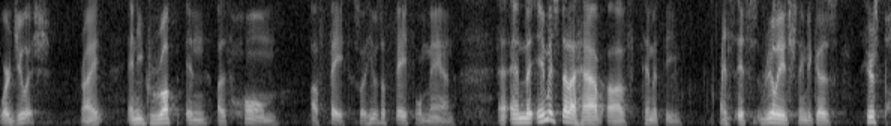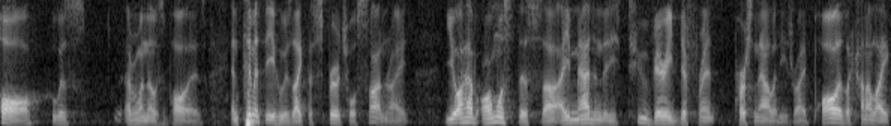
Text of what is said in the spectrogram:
were Jewish, right? And he grew up in a home of faith. So he was a faithful man. And the image that I have of Timothy, it's, it's really interesting because here's Paul, who is, everyone knows who Paul is, and Timothy, who is like the spiritual son, right? You all have almost this, uh, I imagine that these two very different personalities, right? Paul is like, kind of like,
